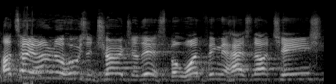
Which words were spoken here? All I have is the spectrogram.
I'll tell you, I don't know who's in charge of this, but one thing that has not changed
